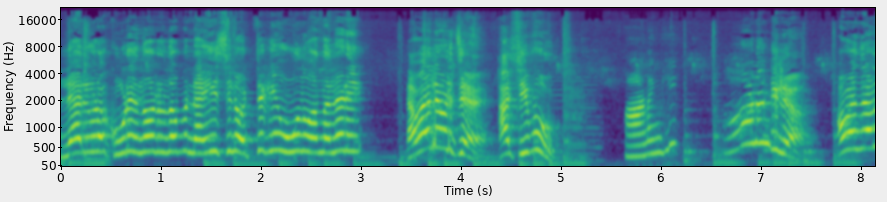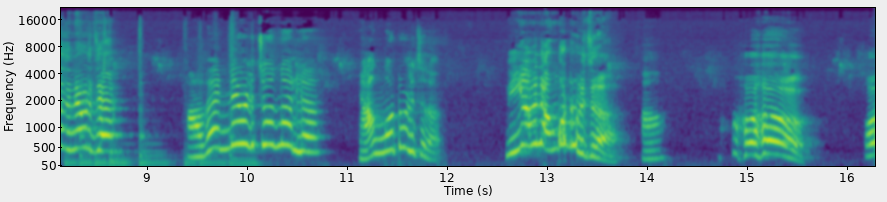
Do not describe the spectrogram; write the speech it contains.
എല്ലാരും കൂടെ കൂടെ നിന്നോണ്ടിരുന്നപ്പോ നൈസിൽ ഒറ്റയ്ക്ക് മൂന്ന് വന്നല്ലേടി? അവനല്ലേ വിളിച്ചേ? ആ ശിവു. ആണെങ്കിൽ ആണെങ്കില? അവൻ എന്താണ് നിന്നെ വിളിച്ചേ? അവ എന്നെ വിളിച്ചൊന്നുമല്ല. ഞാൻ അങ്ങോട്ട് വിളിച്ചതാ. നീ അവൻ അങ്ങോട്ട് വിളിച്ചതാ? ആ. ഓഹോ. ഓ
